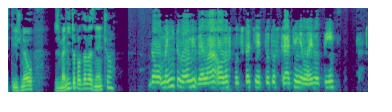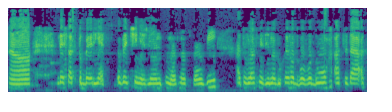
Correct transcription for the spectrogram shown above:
týždňov. Zmení to podľa vás niečo? No, mení to veľmi veľa. Ono v podstate toto skrátenie lehoty uh, de facto berie väčšine žien možnosť voľby a to vlastne z jednoduchého dôvodu a teda ak,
